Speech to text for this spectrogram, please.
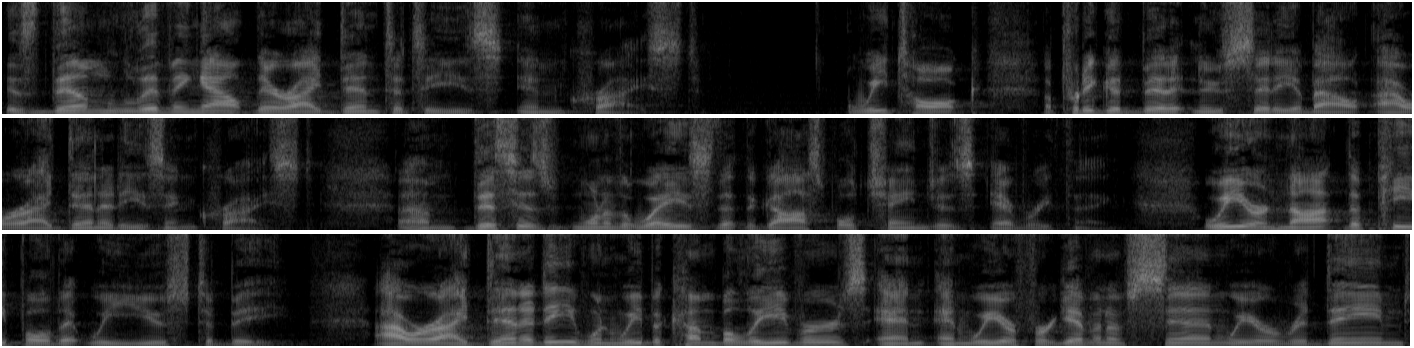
is them living out their identities in Christ. We talk a pretty good bit at New City about our identities in Christ. Um, this is one of the ways that the gospel changes everything. We are not the people that we used to be. Our identity when we become believers and, and we are forgiven of sin, we are redeemed,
